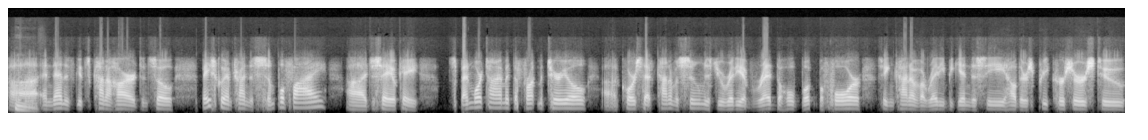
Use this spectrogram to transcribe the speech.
uh, mm and then it gets kind of hard. And so, basically, I'm trying to simplify. Uh, just say, okay, spend more time at the front material. Uh, of course, that kind of assumes that you already have read the whole book before, so you can kind of already begin to see how there's precursors to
